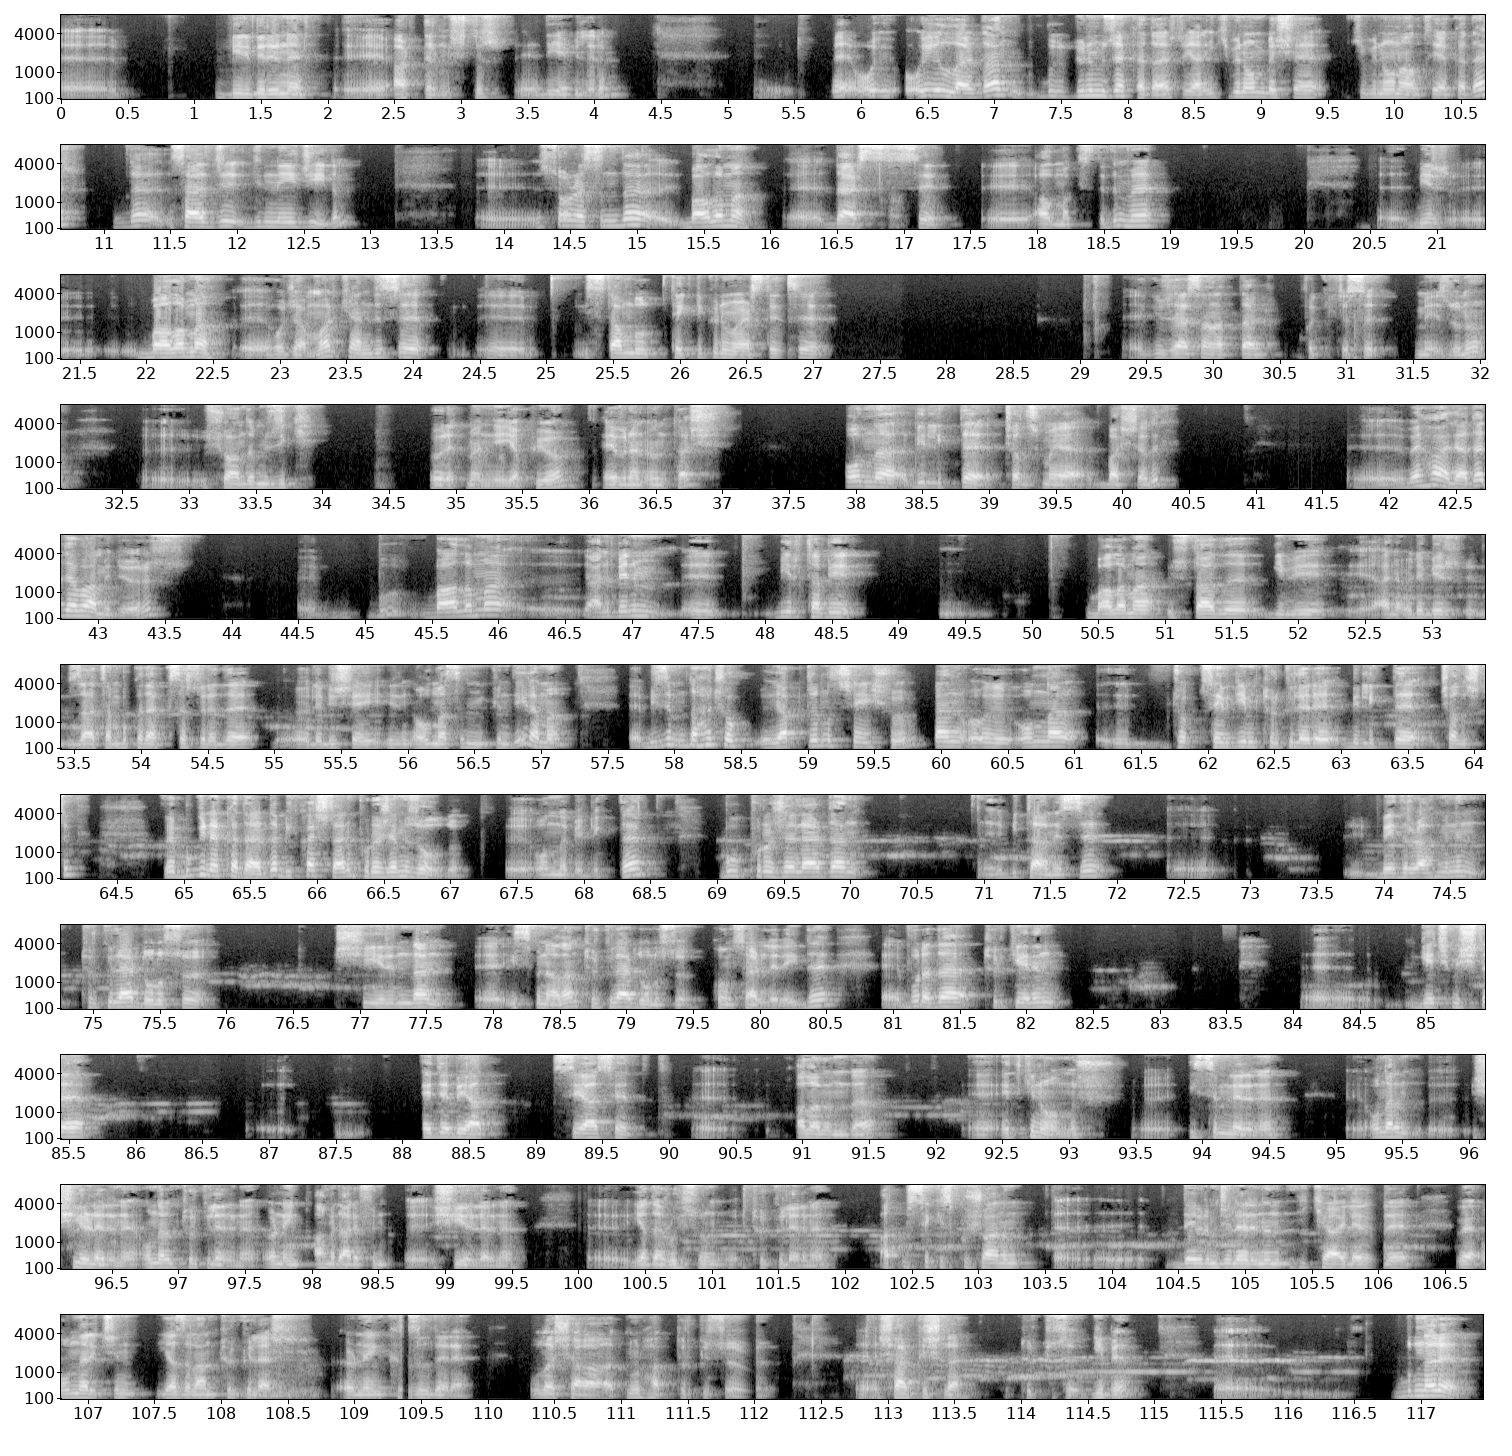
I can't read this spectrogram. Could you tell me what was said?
e, birbirini e, arttırmıştır e, diyebilirim. E, ve o, o yıllardan bu günümüze kadar yani 2015'e 2016'ya kadar da sadece dinleyiciydim. E, sonrasında bağlama e, dersi e, almak istedim ve e, bir e, bağlama e, hocam var. Kendisi e, İstanbul Teknik Üniversitesi e, Güzel Sanatlar Fakültesi mezunu. E, şu anda müzik öğretmenliği yapıyor. Evren Öntaş. Onunla birlikte çalışmaya başladık. E, ve hala da devam ediyoruz. E, bu bağlama e, yani benim e, bir tabii bağlama üstadı gibi e, hani öyle bir zaten bu kadar kısa sürede öyle bir şeyin olması mümkün değil ama bizim daha çok yaptığımız şey şu. Ben onlar çok sevdiğim türküleri birlikte çalıştık ve bugüne kadar da birkaç tane projemiz oldu onunla birlikte. Bu projelerden bir tanesi Bedir Rahmi'nin Türküler Dolusu şiirinden e, ismini alan Türküler Dolusu konserleriydi. E, burada Türkiye'nin e, geçmişte e, edebiyat, siyaset e, alanında e, etkin olmuş e, isimlerini, e, onların e, şiirlerini, onların türkülerini, örneğin Ahmet Arif'in e, şiirlerini e, ya da Ruhi Su'nun türkülerini, 68 kuşağının e, devrimcilerinin hikayeleri ve onlar için yazılan türküler, örneğin Kızıldere, Ulaş Ağa, Nurhak türküsü, e, Şarkışla türküsü gibi. Bunları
